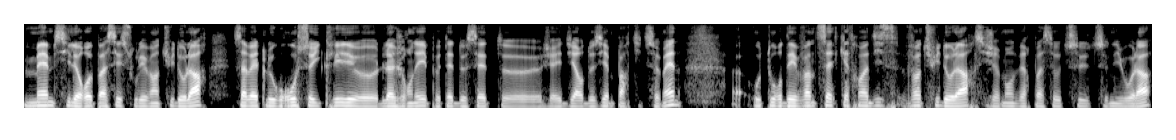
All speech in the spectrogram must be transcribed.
même s'il est repassé sous les 28 dollars, ça va être le gros seuil clé de la journée, peut-être de cette, j'allais dire, deuxième partie de semaine, autour des 27,90, 28 dollars. Si jamais on devait repasser au-dessus de ce niveau-là,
